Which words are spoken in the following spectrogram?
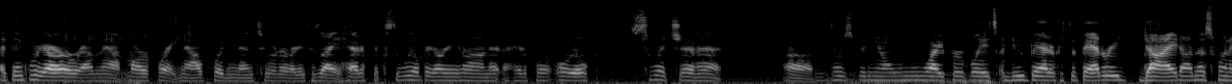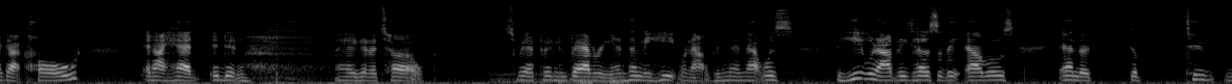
I think we are around that mark right now, putting into it already, because I had to fix the wheel bearing on it. I had to put oil switch in it. Um, there's been, you know, new wiper blades, a new battery, because the battery died on this when it got cold and I had it didn't I had to get a tow so we had to put a new battery in and then the heat went out and then that was the heat went out because of the elbows and the the two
